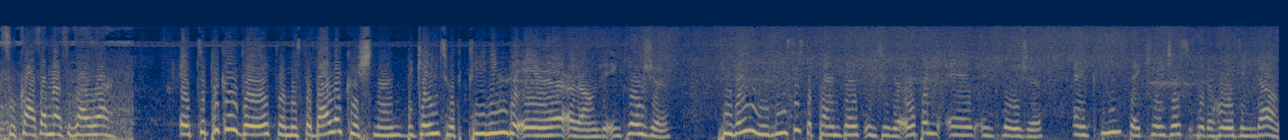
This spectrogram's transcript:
Suka sama suka haiwan. A typical day for Mr. Balakrishnan begins with cleaning the area around the enclosure. He then releases the panthers into the open-air enclosure and cleans their cages with a hosing down.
